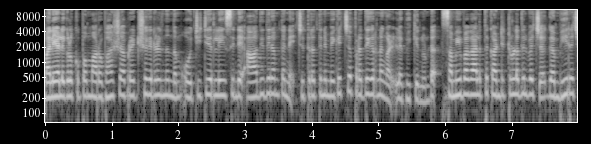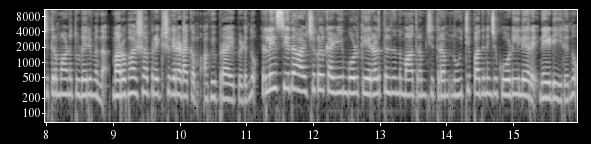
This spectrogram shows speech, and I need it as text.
മലയാളികൾക്കൊപ്പം മറുഭാഷാ പ്രേക്ഷകരിൽ നിന്നും ഒ ടി ടി റിലീസിന്റെ ആദ്യ ദിനം തന്നെ ചിത്രത്തിന് മികച്ച പ്രതികരണങ്ങൾ ലഭിക്കുന്നുണ്ട്. സമീപകാലത്ത് കണ്ടിട്ടുള്ളതിൽ വെച്ച് ഗംഭീര ചിത്രമാണ് തുടരുമെന്ന് മറുഭാഷാ പ്രേക്ഷകരടക്കം അഭിപ്രായപ്പെടുന്നു. റിലീസ് ചെയ്ത ആഴ്ചകൾ കഴിയുമ്പോൾ കേരളത്തിൽ നിന്ന് മാത്രം ചിത്രം നൂറ്റി പതിനഞ്ച് കോടിയിലേറെ നേടിയിരുന്നു.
